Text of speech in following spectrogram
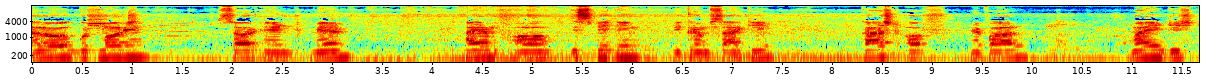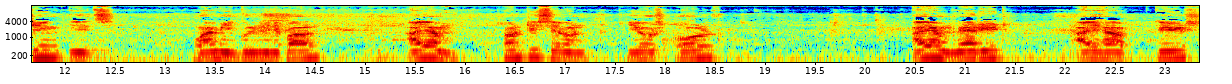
Hello, good morning, sir and ma'am. I am uh, speaking Bikram Sarki, caste of Nepal. My district is Wami Gulmi, Nepal. I am 27 years old. I am married. I have kids.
